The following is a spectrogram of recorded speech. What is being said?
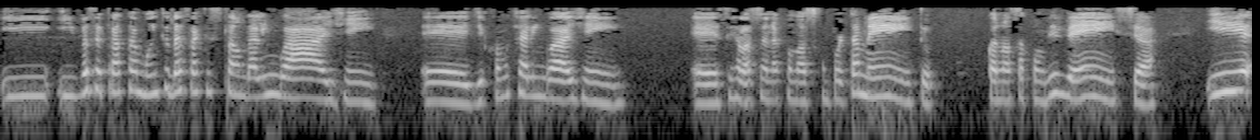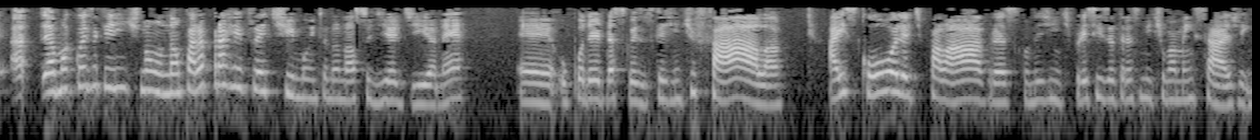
E, e você trata muito dessa questão da linguagem, é, de como que a linguagem é, se relaciona com o nosso comportamento, com a nossa convivência. E a, é uma coisa que a gente não, não para para refletir muito no nosso dia a dia, né? É, o poder das coisas que a gente fala, a escolha de palavras quando a gente precisa transmitir uma mensagem.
